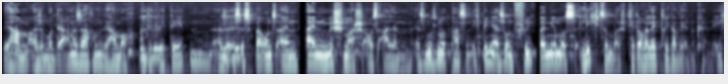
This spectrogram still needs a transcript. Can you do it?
Wir haben also moderne Sachen, wir haben auch mhm. Antiquitäten. Also mhm. es ist bei uns ein, ein Mischmasch aus allem. Es muss nur passen. Ich bin ja so ein Freak. Bei mir muss Licht zum Beispiel. Ich hätte auch Elektriker werden können. Ich,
